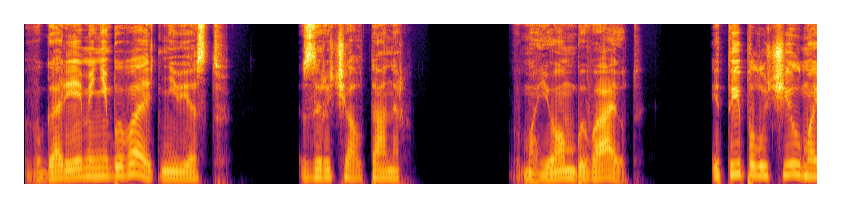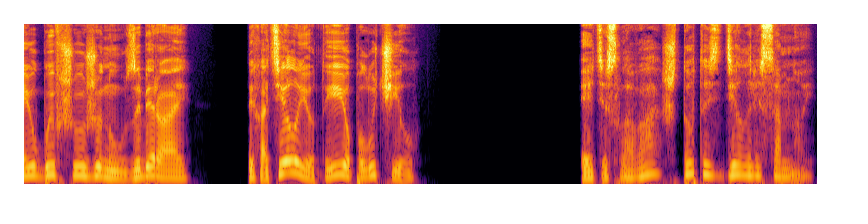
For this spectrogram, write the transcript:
В гареме не бывает невест, зарычал Таннер. В моем бывают. И ты получил мою бывшую жену. Забирай. Ты хотел ее, ты ее получил. Эти слова что-то сделали со мной.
